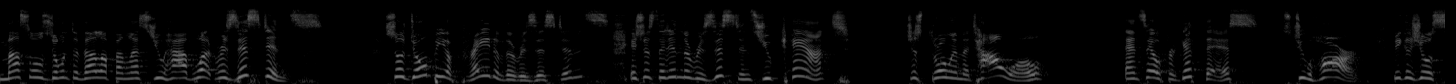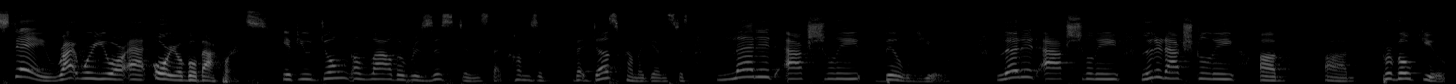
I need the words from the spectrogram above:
Muscles don't develop unless you have what? Resistance. So don't be afraid of the resistance. It's just that in the resistance, you can't just throw in the towel and say, oh, forget this. It's too hard because you'll stay right where you are at or you'll go backwards. If you don't allow the resistance that comes that does come against us, let it actually build you. Let it actually let it actually uh, uh, provoke you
